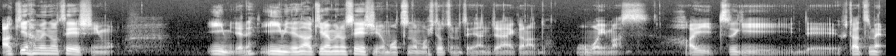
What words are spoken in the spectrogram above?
諦めの精神をいい意味でねいい意味での諦めの精神を持つのも一つの手なんじゃないかなと思います。はい次で2つ目。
